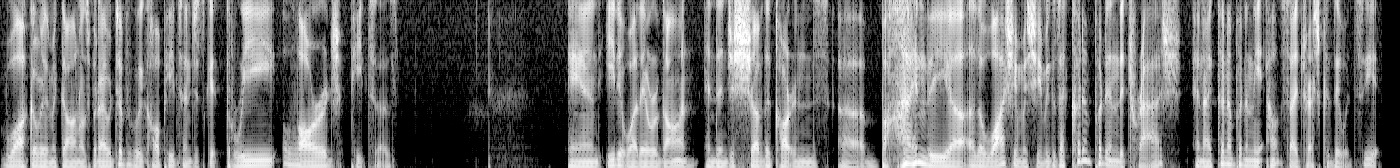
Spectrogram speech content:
walk over to McDonald's, but I would typically call pizza and just get three large pizzas and eat it while they were gone, and then just shove the cartons uh, behind the uh, the washing machine because I couldn't put in the trash and I couldn't put in the outside trash because they would see it.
